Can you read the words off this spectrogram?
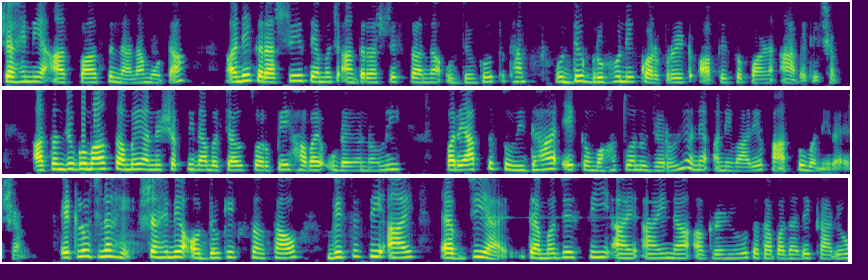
શહેરની આસપાસ નાના, મોટા અનેક રાષ્ટ્રીય તેમજ આંતરરાષ્ટ્રીય સ્તરના ઉદ્યોગો તથા ઉદ્યોગ ગૃહોની કોર્પોરેટ ઓફિસો પણ આવેલી છે. આ સંજોગોમાં સમય અને શક્તિના બચાવ સ્વરૂપે હવાઈ ઉડ્ડયનોની પર્યાપ્ત સુવિધા એક મહત્વનું જરૂરી અને અનિવાર્ય પાસું બની રહે છે. એટલું જ નહીં, શહેરની ઔદ્યોગિક સંસ્થાઓ વીસીસીઆઈ એફજીઆઈ તેમજ સીઆઈઆઈના અગ્રણીઓ તથા પદાધિકારીઓ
